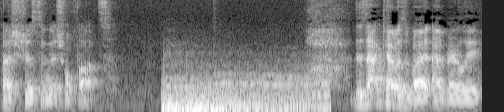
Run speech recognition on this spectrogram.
That's just initial thoughts. Does that count as a bite? I barely.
